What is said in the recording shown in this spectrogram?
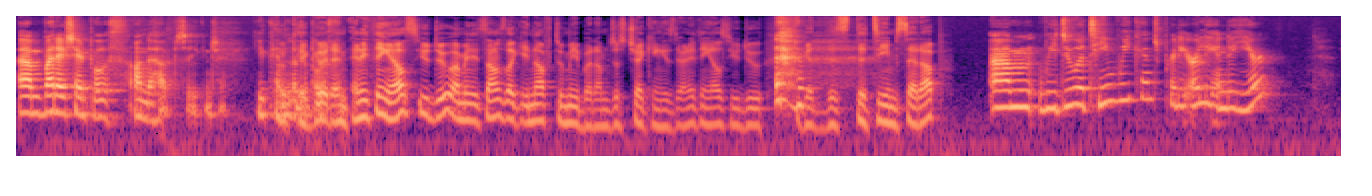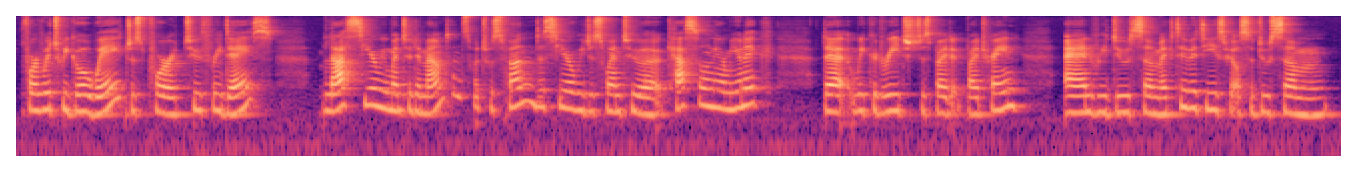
Um, but I shared both on the Hub, so you can share you can okay good. and anything else you do? I mean it sounds like enough to me but i'm just checking. Is there anything else you do to get this the team set up? Um, we do a team weekend pretty early in the year for which we go away just for two three days. Last year we went to the mountains which was fun. This year we just went to a castle near munich that we could reach just by, by train and we do some activities we also do some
